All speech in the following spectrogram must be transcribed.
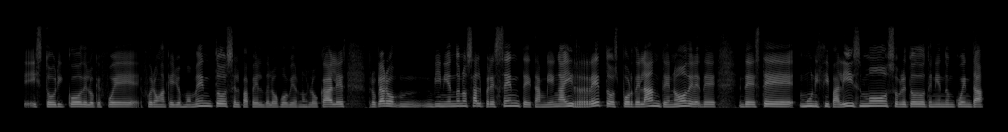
histórico de lo que fue, fueron aquellos momentos, el papel de los gobiernos locales, pero claro, mm, viniéndonos al presente, también hay retos por delante ¿no? de, este municipalismo, sobre todo teniendo en cuenta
